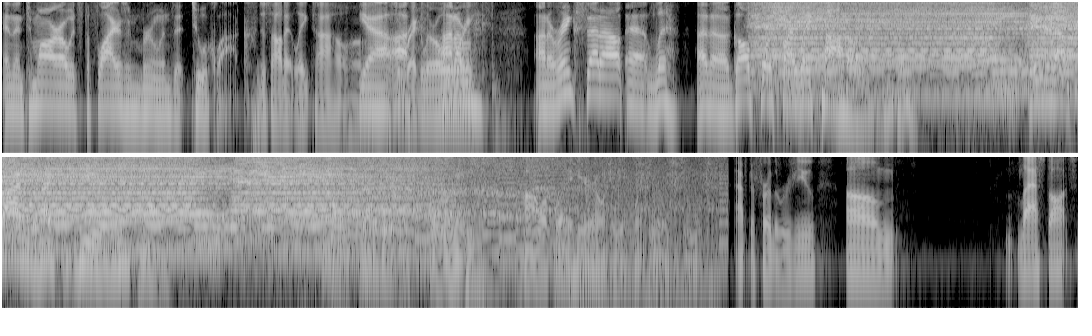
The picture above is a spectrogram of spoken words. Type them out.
And then tomorrow it's the Flyers and Bruins at 2 o'clock. Just out at Lake Tahoe, huh? Yeah, Just a uh, regular old on a, rink. on a rink set out at, li- at a golf course by Lake Tahoe. Taking it outside with a nice view. That'll do it for power play here on 88.3 WGTs. After further review, um, last thoughts.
